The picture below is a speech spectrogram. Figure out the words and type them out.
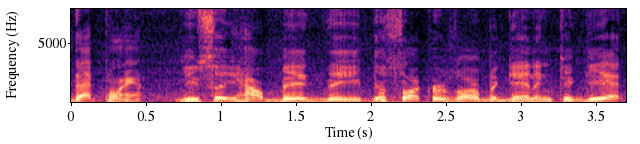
that plant. You see how big the, the suckers are beginning to get?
